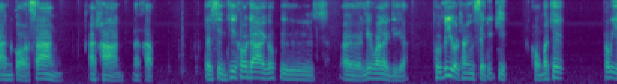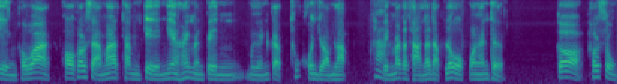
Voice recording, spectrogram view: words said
การก่อสร้างอาคารนะครับ แต่สิ่งที่เขาได้ก็คือเอ่อเรียกว่าอะไรดีอะผลประโยชน์ทางเศรษฐกิจของประเทศเขาเอง เพราะว่าพอเขาสามารถทำเกณฑ์เนี่ยให้มันเป็นเหมือนกับทุกคนยอมรับ เป็นมาตรฐานระดับโลกว่างั้นเถอะ ก็เขาส่ง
